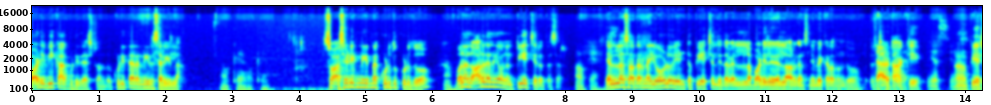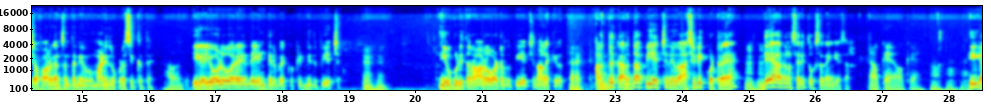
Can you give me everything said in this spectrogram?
ಬಾಡಿ ವೀಕ್ ಆಗ್ಬಿಟ್ಟಿದೆ ಅಷ್ಟೊಂದು. ಕುಡಿತಾರ ನೀರು ಸರಿ ಇಲ್ಲ. ಓಕೆ ಓಕೆ. ಸೊ ಅಸಿಡಿಕ್ ನೀರ್ನ ಕುಡಿದು ಕುಡಿದು. ಒಂದೊಂದು ಆರ್ಗನ್ಗೆ ಒಂದೊಂದು ಪಿ ಎಚ್ ಇರುತ್ತೆ ಸರ್ ಎಲ್ಲ ಸಾಧಾರಣ ಏಳು ಎಂಟು ಪಿ ಎಚ್ ಅಲ್ಲಿ ಇದಾವೆ. ಎಲ್ಲ ಬಾಡಿಲಿ ಎಲ್ಲ ಆರ್ಗನ್ಸ್ ನೀವು ಬೇಕಾದೊಂದು ಚಾರ್ಟ್ ಹಾಕಿ ಪಿ ಎಚ್ ಆಫ್ ಆರ್ಗನ್ಸ್ ಅಂತ ನೀವು ಮಾಡಿದ್ರು ಕೂಡ ಸಿಕ್ಕುತ್ತೆ. ಈಗ ಏಳುವರೆಯಿಂದ ಎಂಟು ಇರಬೇಕು ಕಿಡ್ನಿದು ಪಿ ಎಚ್ ನೀವು ಕುಡಿತಾರ ಆರೋ ವಾಟರ್ದು ಪಿ ಎಚ್ ನಾಲ್ಕು ಇರುತ್ತೆ. ಅರ್ಧಕ್ಕೆ ಅರ್ಧ ಪಿ ಎಚ್ ನೀವು ಅಸಿಡಿಕ್ ಕೊಟ್ರೆ ದೇಹ ಅದನ್ನ ಸರಿ ತೂಗ್ಸೋದು ಹೆಂಗೆ ಸರ್ ಈಗ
